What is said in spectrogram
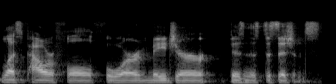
less powerful for major business decisions.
